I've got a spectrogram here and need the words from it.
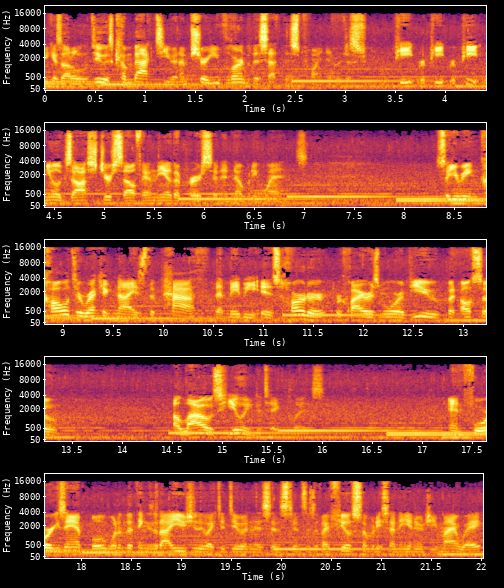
because all it'll do is come back to you. And I'm sure you've learned this at this point. It'll just repeat, repeat, repeat, and you'll exhaust yourself and the other person, and nobody wins. So you're being called to recognize the path that maybe is harder, requires more of you, but also allows healing to take place. And for example, one of the things that I usually like to do in this instance is if I feel somebody sending energy my way,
